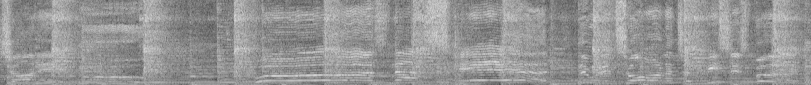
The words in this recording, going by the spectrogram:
전에 was not scared. They would have torn pieces, but.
